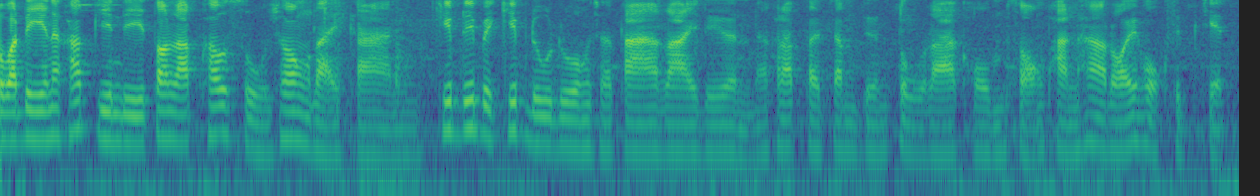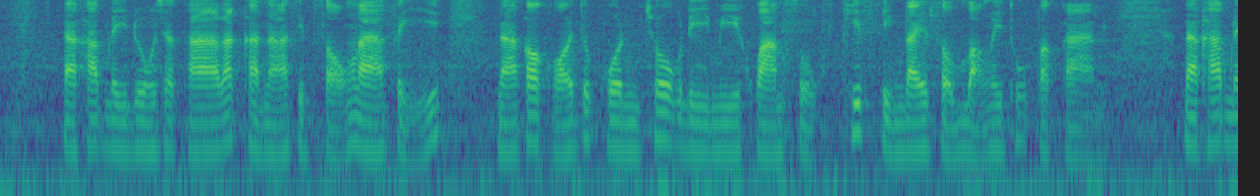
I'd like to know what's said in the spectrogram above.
สวัสดีนะครับ ยินดีต้อนรับเข้าสู่ช่องรายการ คลิปนี้เป็นคลิปดูดวงชะตารายเดือนนะครับ ประจำเดือนตุลาคม 2567 นะครับ ในดวงชะตาลัคนา 12 ราศีนะก็ขอให้ทุกคนโชคดีมีความสุข คิดสิ่งใดสมหวังในทุกประการนะครับ ใน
